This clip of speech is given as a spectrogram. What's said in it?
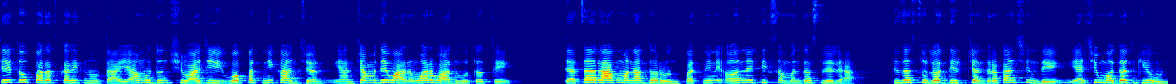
ते तो परत करीत नव्हता. यामधून शिवाजी व पत्नी कांचन यांच्यामध्ये वारंवार वाद होत होते. त्याचा राग मनात धरून पत्नीने अनैतिक संबंध असलेल्या तिचा चुलत दीड चंद्रकांत शिंदे याची मदत घेऊन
